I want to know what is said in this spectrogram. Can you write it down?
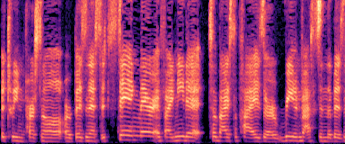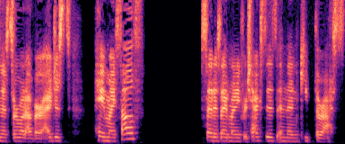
between personal or business. It's staying there if I need it to buy supplies or reinvest in the business or whatever. I just pay myself, set aside money for taxes, and then keep the rest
